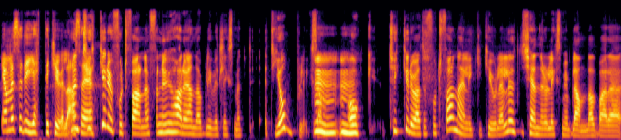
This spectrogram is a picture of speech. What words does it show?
ja, men så det är jättekul. Men Alltså, tycker du fortfarande, för nu har det ändå blivit liksom ett, ett jobb liksom. Mm, mm. Och tycker du att det fortfarande är lika kul eller känner du liksom ibland att bara,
